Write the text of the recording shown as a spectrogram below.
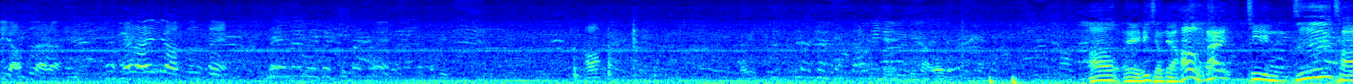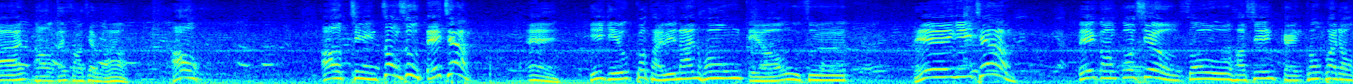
李老师来了，来来，李老师，嘿，好。好，哎，李小弟，好，来，请直铲，好，来三枪了哈，好，好，请种树第一枪，哎，祈求国泰民安，风调雨顺。第二枪，美工高小，所有学生健康快乐，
